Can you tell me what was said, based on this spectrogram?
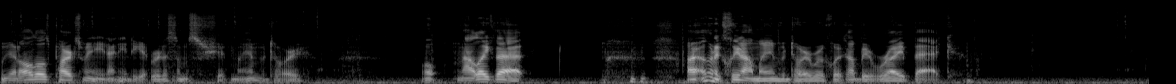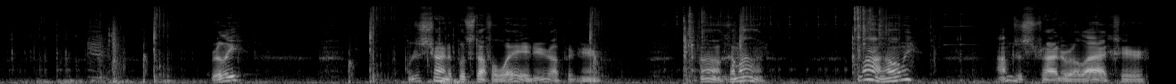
We got all those parts we need. I need to get rid of some shit in my inventory. Well, not like that. Alright, I'm going to clean out my inventory real quick. I'll be right back. Really? I'm just trying to put stuff away and you're up in here. Oh, come on. Come on, homie. I'm just trying to relax here.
